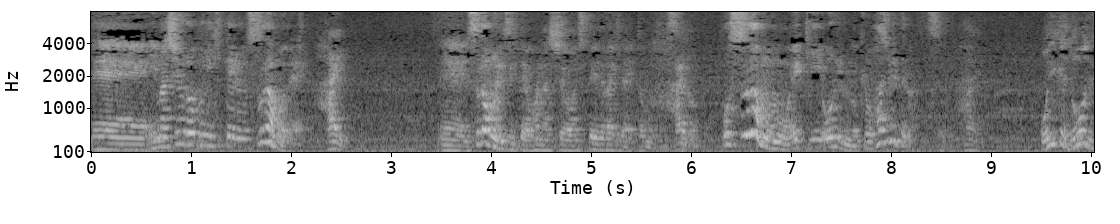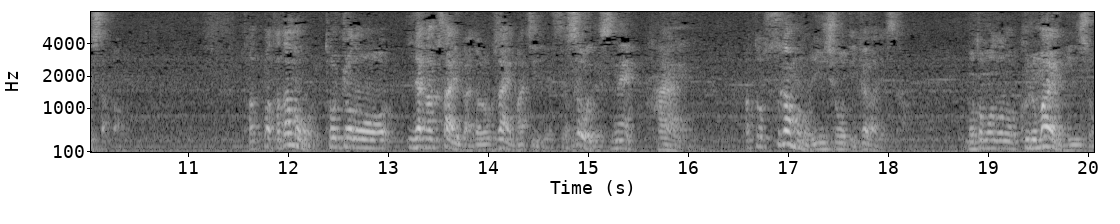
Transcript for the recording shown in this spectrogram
えー今収録に来てる巣鴨で、はい。えー巣鴨についてお話をしていただきたいと思うんですけど、はい。僕巣鴨の駅降りるの今日初めてなんですよ。はいお池どうでしたか？た,、まあ、ただの東京の田舎臭いか泥臭い街ですよね。そうですね。はい。あと巣鴨の印象っていかがですかもともとの車への印象。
